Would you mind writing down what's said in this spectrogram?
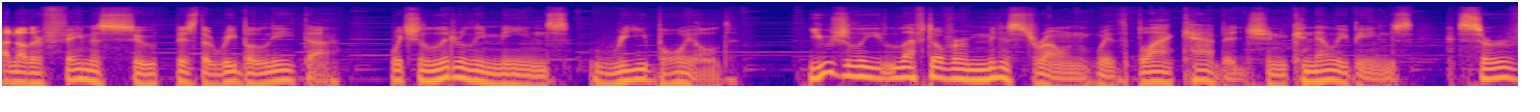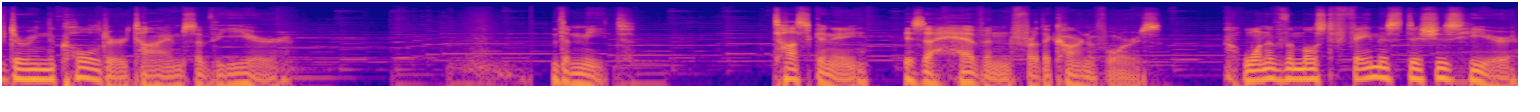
Another famous soup is the ribollita, which literally means reboiled. Usually leftover minestrone with black cabbage and cannelli beans, served during the colder times of the year. The meat. Tuscany is a heaven for the carnivores. One of the most famous dishes here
